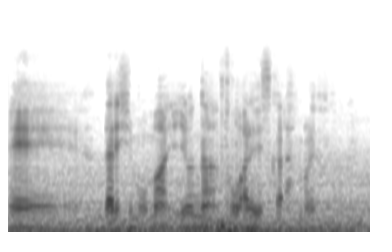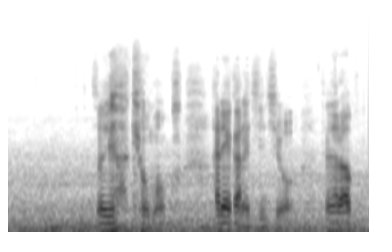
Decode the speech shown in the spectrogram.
えー、誰しもまあいろんなこうあれですから。それでは今日も晴れやかな一日を。さよなら。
